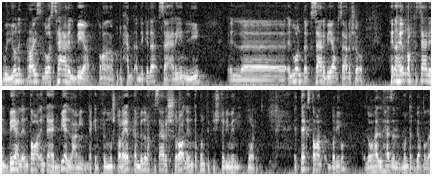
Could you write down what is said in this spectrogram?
وال unit price اللي هو سعر البيع. طبعا أنا كنت محدد قبل كده سعرين للمنتج سعر بيع وسعر شراء. هنا هيضرب في سعر البيع لأن طبعا انت هتبيع للعميل لكن في المشتريات كان بيضرب في سعر الشراء لأن انت كنت بتشتري من مورد ال tax طبعا الضريبه اللي هو هل هذا المنتج بيخضع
